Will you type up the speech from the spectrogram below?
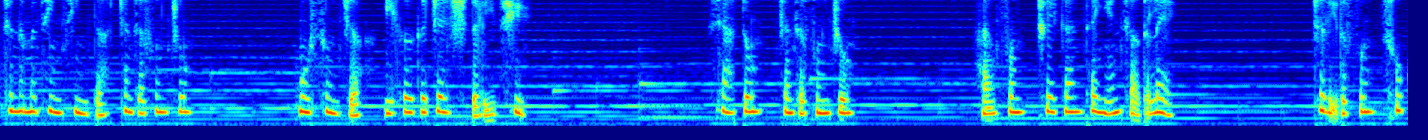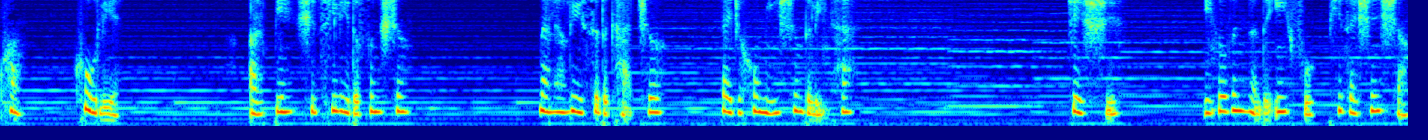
就那么静静的站在风中，目送着一个个战士的离去。夏冬站在风中，寒风吹干他眼角的泪。这里的风粗犷、酷烈。耳边是凄厉的风声。那辆绿色的卡车，带着轰鸣声的离开。这时，一个温暖的衣服披在身上。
